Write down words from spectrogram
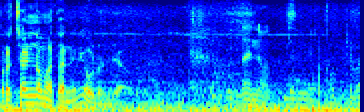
प्रचंड मताने निवडून द्यावं. धन्यवाद.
